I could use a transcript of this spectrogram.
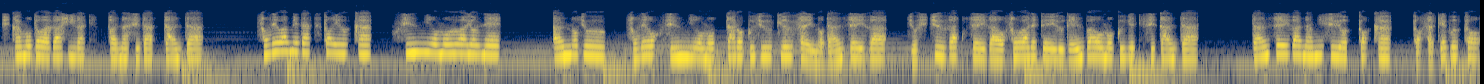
しかもドアが開きっぱなしだったんだ。それは目立つというか、不審に思うわよね。案の定、それを不審に思った69歳の男性が、女子中学生が襲われている現場を目撃したんだ。男性が何しよっとか、と叫ぶと、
